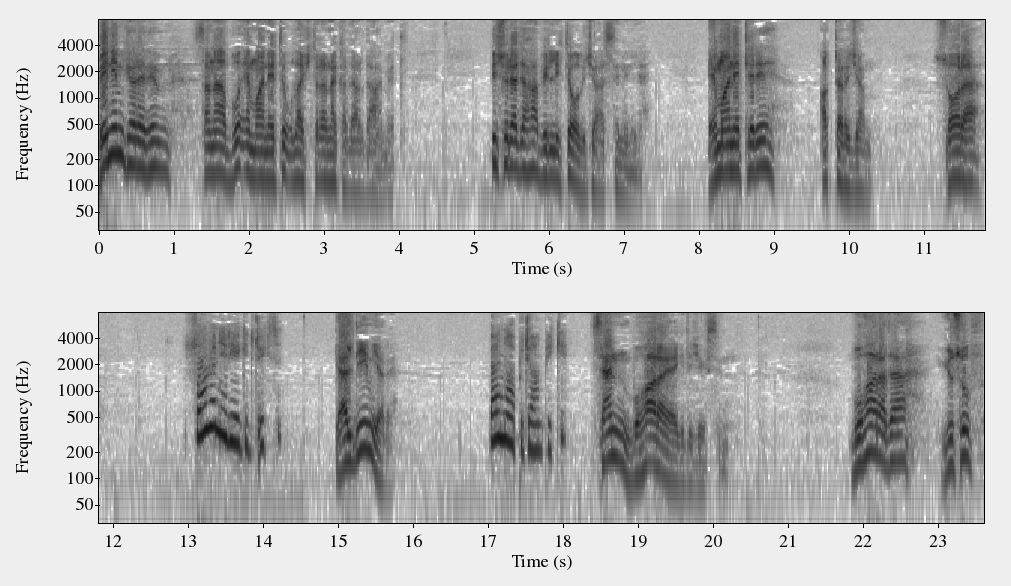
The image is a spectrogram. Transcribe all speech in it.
Benim görevim sana bu emaneti ulaştırana kadardı Ahmet. Bir süre daha birlikte olacağız seninle. Emanetleri aktaracağım. Sonra Sonra nereye gideceksin? geldiğim yere Ben ne yapacağım peki? sen Buhara'ya gideceksin. Buhara'da Yusuf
